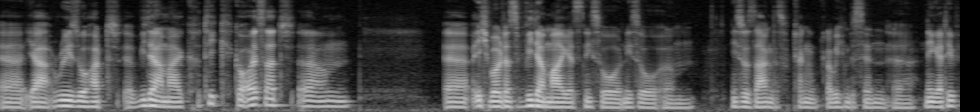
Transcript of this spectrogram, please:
äh, ja, Rezo hat äh, wieder mal Kritik geäußert. Ähm, äh, ich wollte das wieder mal jetzt nicht so, nicht so, ähm, nicht so sagen, das klang, glaube ich, ein bisschen äh, negativ.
